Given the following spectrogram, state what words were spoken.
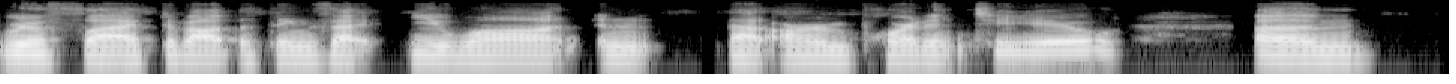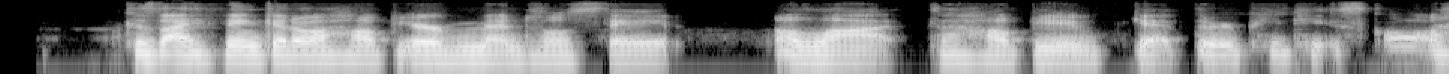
reflect about the things that you want and that are important to you um because i think it'll help your mental state a lot to help you get through pt school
